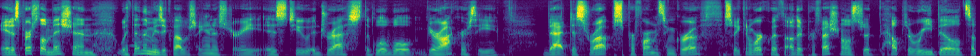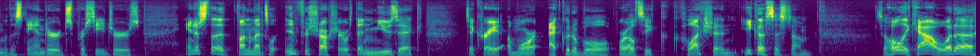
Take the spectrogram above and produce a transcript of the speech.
And his personal mission within the music publishing industry is to address the global bureaucracy that disrupts performance and growth. So he can work with other professionals to help to rebuild some of the standards, procedures, and just the fundamental infrastructure within music to create a more equitable royalty collection ecosystem. So holy cow, what a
